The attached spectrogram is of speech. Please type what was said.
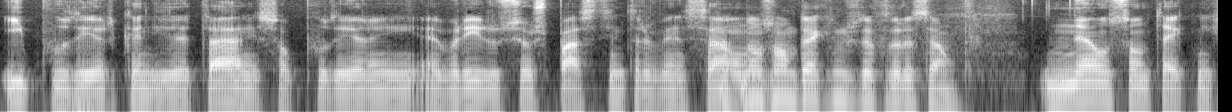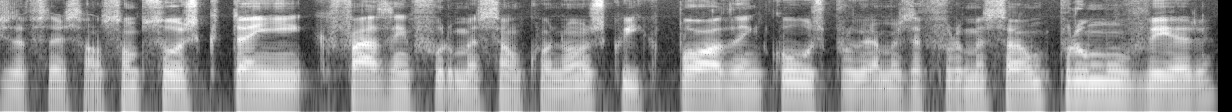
e poder candidatarem, só poderem abrir o seu espaço de intervenção. Não são técnicos da Federação? Não são técnicos da Federação, são pessoas que têm, que fazem formação connosco e que podem, com os programas da formação, promover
